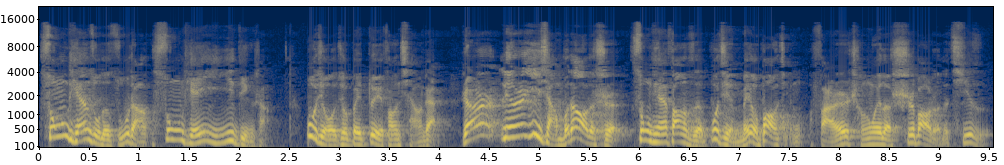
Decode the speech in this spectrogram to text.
松田组的组长松田义一盯上。不久就被对方强占。然而，令人意想不到的是，松田芳子不仅没有报警，反而成为了施暴者的妻子。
